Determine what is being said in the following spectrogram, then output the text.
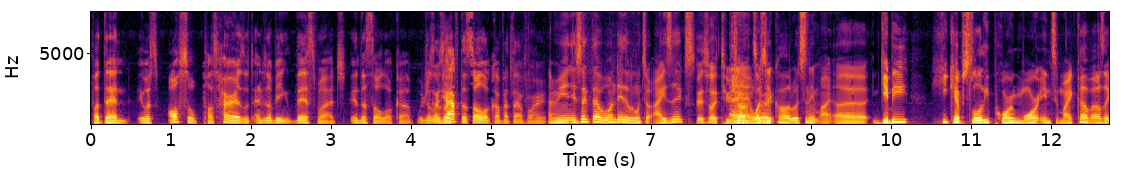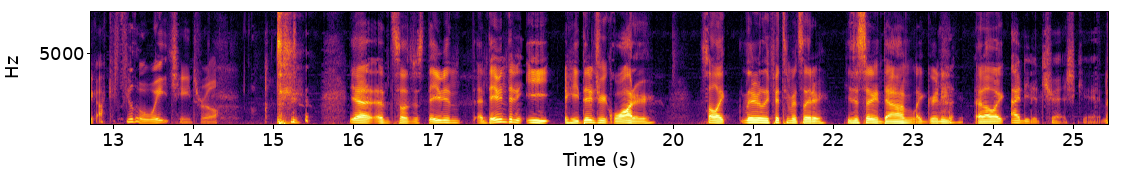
but then it was also plus hers, which ended up being this much in the solo cup, which was It like like- half the solo cup at that point. I mean, it's like that one day that we went to Isaac's. basically like two and shots. what's right? it called? What's his name? Uh, Gibby. He kept slowly pouring more into my cup. I was like, I could feel the weight change, bro. Yeah, and so just David and Damien didn't eat. He didn't drink water. So like literally 15 minutes later, he's just sitting down like grinning, and I'm like, I need a trash can.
